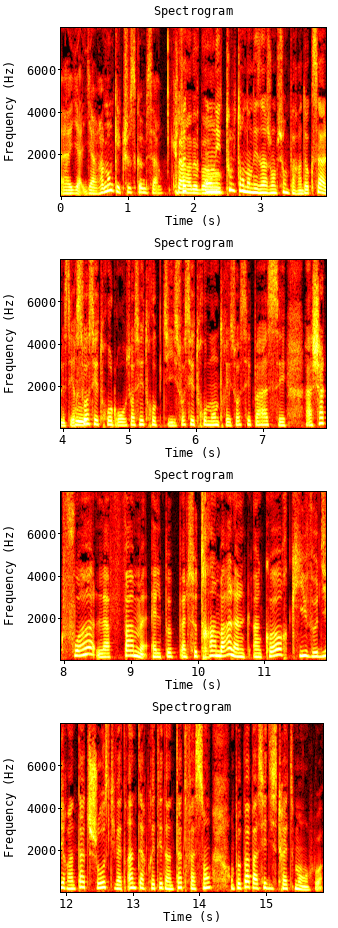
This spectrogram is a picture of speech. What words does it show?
Il euh, y, a, y, a, vraiment quelque chose comme ça. En fait, on est tout le temps dans des injonctions paradoxales, c'est-à-dire mm. soit c'est trop gros, soit c'est trop petit, soit c'est trop montré, soit c'est pas assez. À chaque fois, la femme, elle peut, elle se trimballe un, un corps qui veut dire un tas de choses, qui va être interprété d'un tas de façons. On peut pas passer discrètement, quoi.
